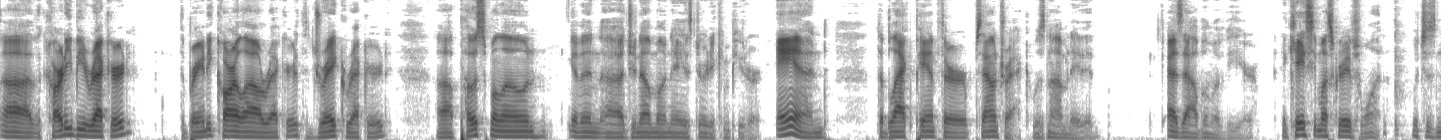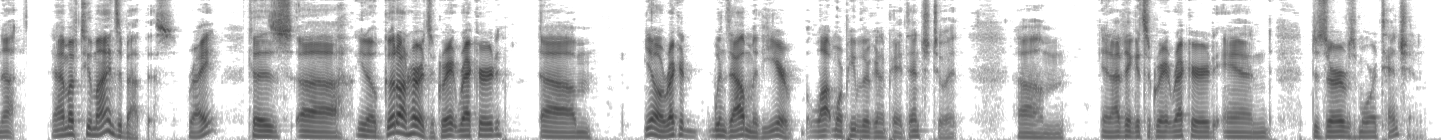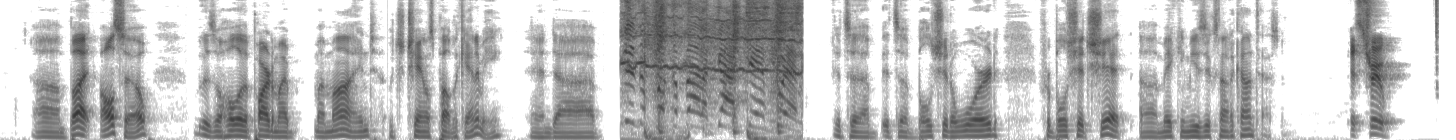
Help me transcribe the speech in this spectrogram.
uh, the Cardi B record, the Brandi Carlile record, the Drake record, uh, Post Malone, and then uh, Janelle Monae's Dirty Computer. And the Black Panther soundtrack was nominated as Album of the Year. And Kacey Musgraves won, which is nuts. Now, I'm of two minds about this, right? Because, uh, you know, good on her. It's a great record. Um, you know, a record wins Album of the Year. A lot more people are going to pay attention to it. Um, and I think it's a great record and deserves more attention. Um, but also, there's a whole other part of my, my mind which channels Public Enemy, and uh, it's a it's a bullshit award for bullshit shit. Uh, making music's not a contest. It's true.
